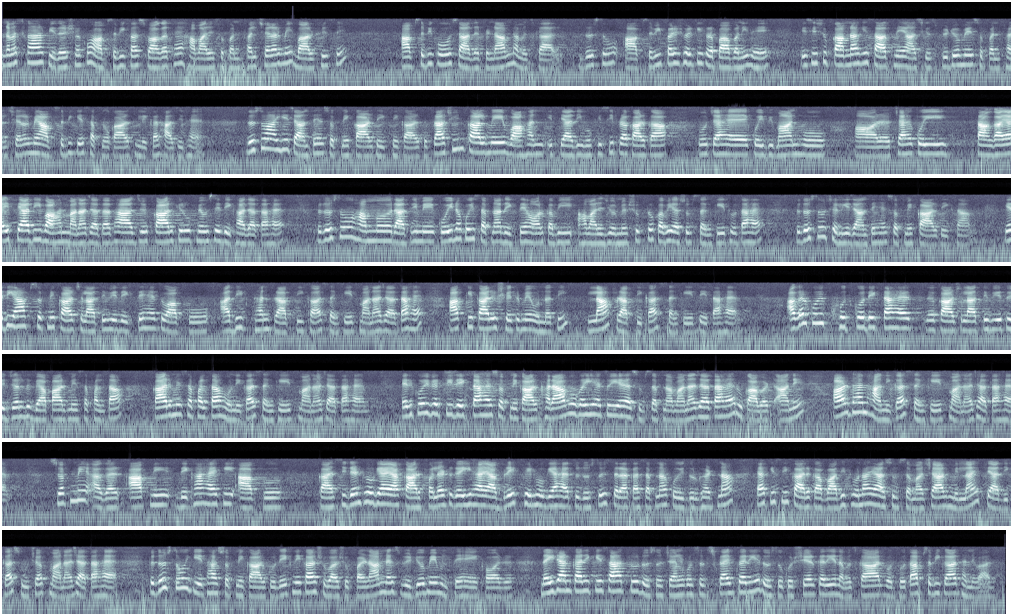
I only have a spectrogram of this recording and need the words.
नमस्कार, प्रिय दर्शकों, आप सभी का स्वागत है हमारे सुपन फल चैनल में बार फिर से। आप सभी को सादर प्रणाम, नमस्कार। दोस्तों, आप सभी परमेश्वर की कृपा बनी रहे। इसी शुभकामना के साथ में आज के इस वीडियो में सुपन फल चैनल में आप सभी के सपनों का अर्थ लेकर हाजिर हैं। दोस्तों, आइए जानते हैं सपने कार, देखने का अर्थ प्राचीन काल में वाहन इत्यादि, वो किसी प्रकार का, वो चाहे कोई विमान हो और चाहे कोई तांगाया इत्यादि वाहन माना जाता था। आज कार के रूप में उसे देखा जाता है। तो दोस्तों, हम रात्रि में कोई ना कोई सपना देखते हैं और कभी हमारे जीवन में शुभ तो कभी अशुभ संकेत होता है। तो दोस्तों, चलिए जानते हैं स्वप्न में कार देखना। यदि आप स्वप्न कार चलाते हुए देखते हैं तो आपको अधिक धन प्राप्ति का संकेत माना जाता है। आपके कार्य क्षेत्र में उन्नति, लाभ प्राप्ति का संकेत देता है। अगर कोई खुद को देखता है, कार चलाते हुए तो जल्द व्यापार में सफलता, कार्य में सफलता होने का संकेत माना जाता है। यदि कोई व्यक्ति देखता है, स्वप्न कार खराब हो गई है तो यह अशुभ सपना माना जाता है। रुकावट आने और धन हानि का संकेत माना जाता है। स्वप्न में अगर आपने देखा है कि आप का एक्सीडेंट हो गया या कार पलट गई है या ब्रेक फेल हो गया है तो दोस्तों, इस तरह का सपना, कोई दुर्घटना या किसी कार्य का बाधित होना या अशुभ समाचार मिलना इत्यादि का सूचक माना जाता है। तो दोस्तों, ये था स्वप्नकार को देखने का शुभाशुभ परिणाम। नेक्स्ट वीडियो में मिलते हैं एक और नई जानकारी के साथ। तो दोस्तों, चैनल को सब्सक्राइब करिए, दोस्तों को शेयर करिए। नमस्कार बहुत बहुत आप सभी का धन्यवाद।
